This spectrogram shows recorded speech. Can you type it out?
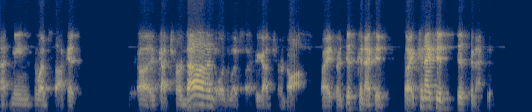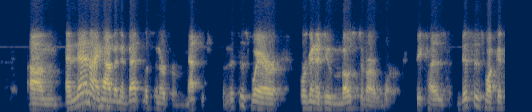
That means the WebSocket uh, got turned on or the WebSocket got turned off, right? Or disconnected, sorry, connected, disconnected. Um, and then I have an event listener for messages. And this is where we're going to do most of our work because this is what gets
